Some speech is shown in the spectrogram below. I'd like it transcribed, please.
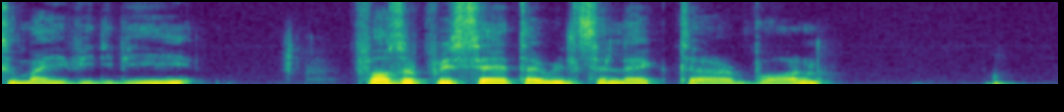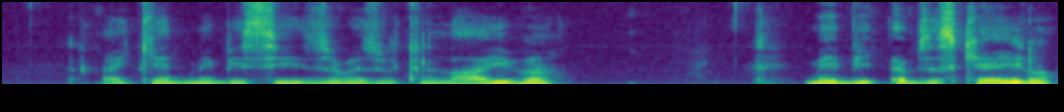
to my VDB. For the preset, I will select uh, Brown. I can maybe see the result in live. Maybe up the scale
